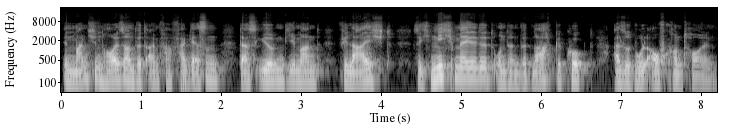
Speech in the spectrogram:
in manchen Häusern wird einfach vergessen, dass irgendjemand vielleicht sich nicht meldet und dann wird nachgeguckt, also Wohlaufkontrollen.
